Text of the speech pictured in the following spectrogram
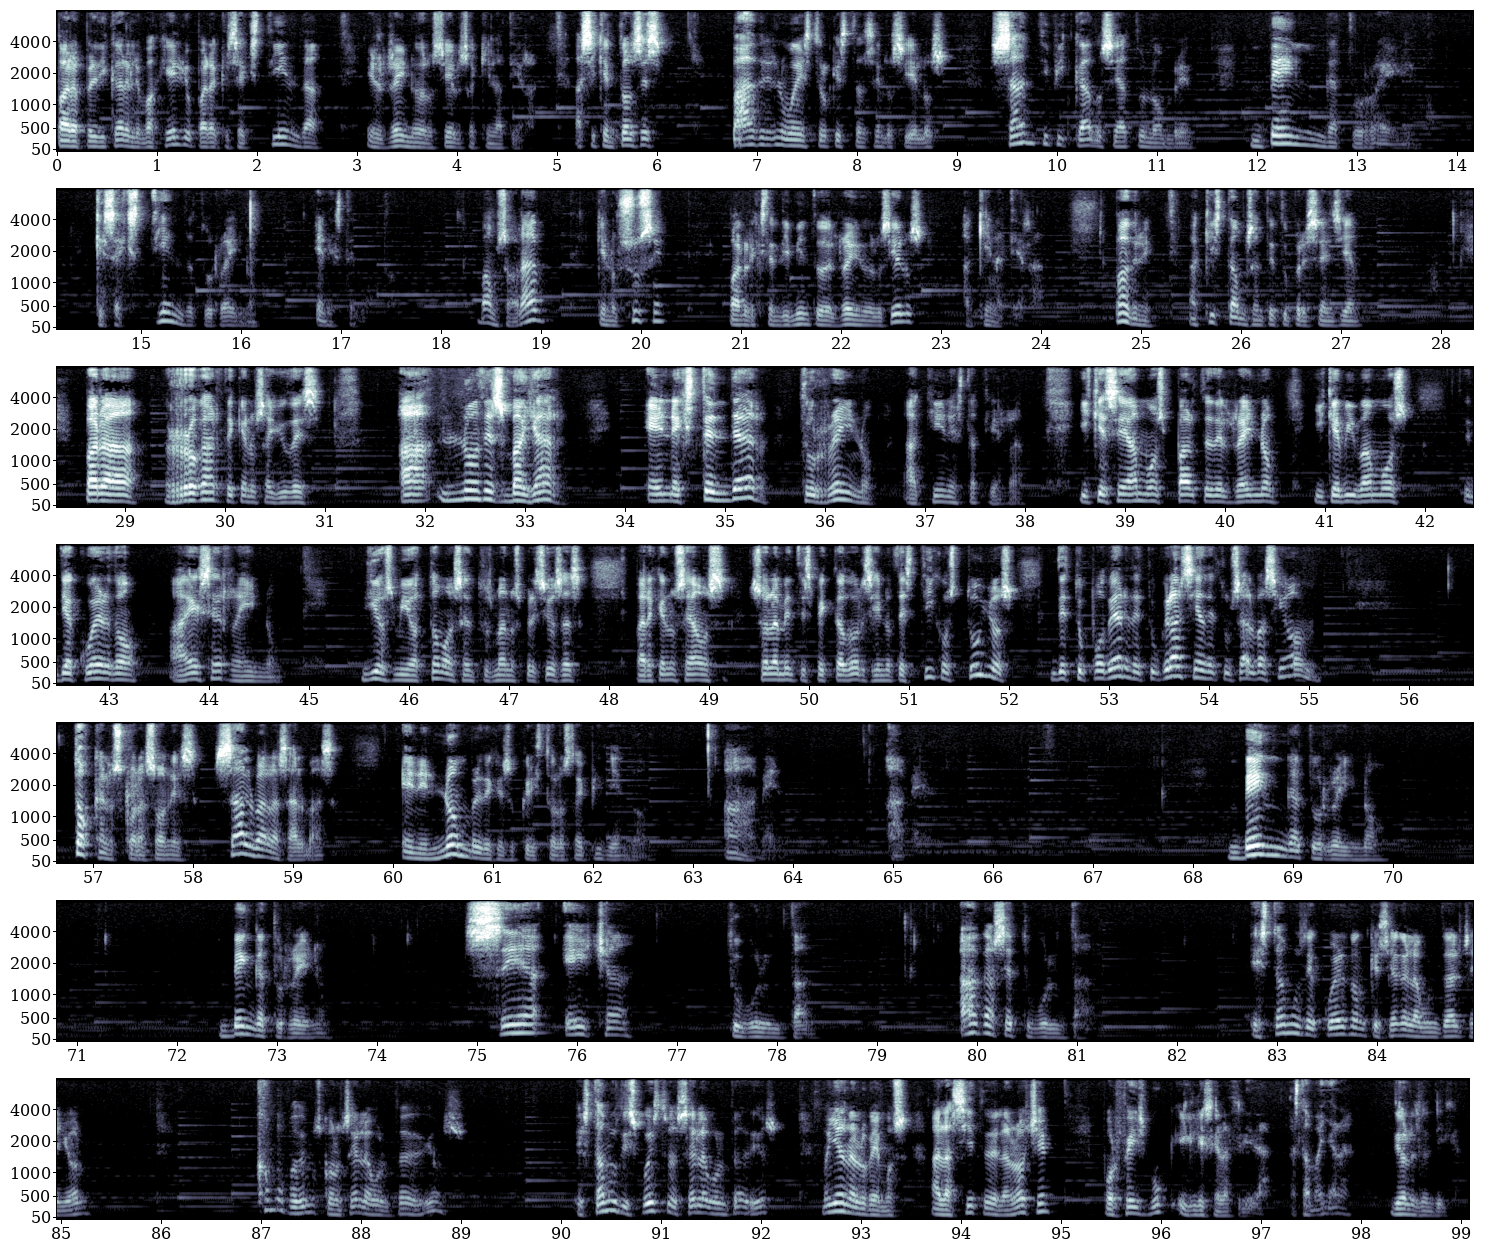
para predicar el Evangelio, para que se extienda el reino de los cielos aquí en la tierra. Así que entonces, Padre nuestro que estás en los cielos, santificado sea tu nombre, venga tu reino, que se extienda tu reino en este mundo. Vamos a orar que nos use para el extendimiento del reino de los cielos aquí en la tierra. Padre, aquí estamos ante tu presencia para rogarte que nos ayudes a no desmayar en extender tu reino aquí en esta tierra y que seamos parte del reino y que vivamos de acuerdo a ese reino. Dios mío, tomas en tus manos preciosas para que no seamos solamente espectadores, sino testigos tuyos de tu poder, de tu gracia, de tu salvación. Toca los corazones, salva las almas. En el nombre de Jesucristo lo estoy pidiendo. Amén. Amén. Venga tu reino. Venga tu reino. Sea hecha tu voluntad hágase tu voluntad. ¿Estamos de acuerdo en que se haga la voluntad del Señor? ¿Cómo podemos conocer la voluntad de Dios? ¿Estamos dispuestos a hacer la voluntad de Dios? Mañana lo vemos a las 7 de la noche por Facebook Iglesia de la Trinidad. Hasta mañana. Dios les bendiga.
